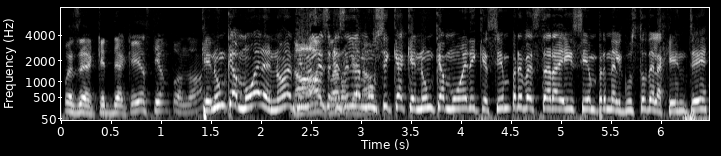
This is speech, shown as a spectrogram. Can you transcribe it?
pues de, aqu- de aquellos tiempos, ¿no? Que nunca muere, ¿no? Al No, final es, claro esa es la no. música que nunca muere y que siempre va a estar ahí, siempre en el gusto de la gente.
